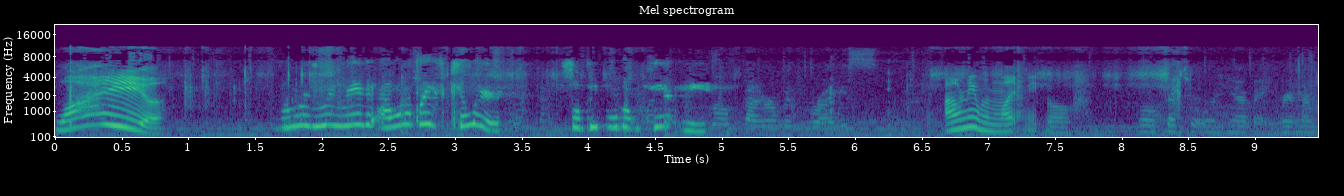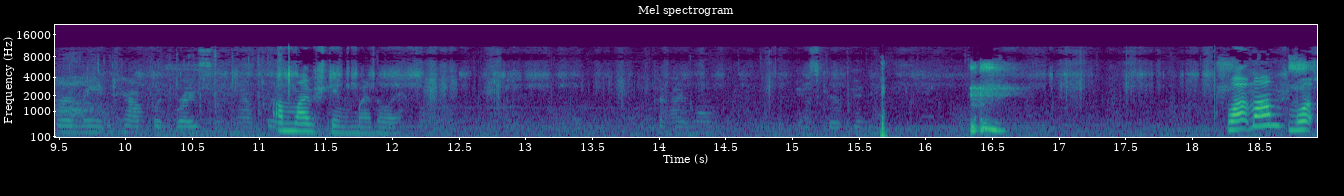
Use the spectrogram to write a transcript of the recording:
Why? I want to join random. I want to play killer, so people don't camp me. Meatloaf better with rice. I don't even like meatloaf. Well, that's what we're having. Remember, I made half with rice and half with. I'm live streaming, by the way. Then I won't ask your opinion. What, mom? What?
